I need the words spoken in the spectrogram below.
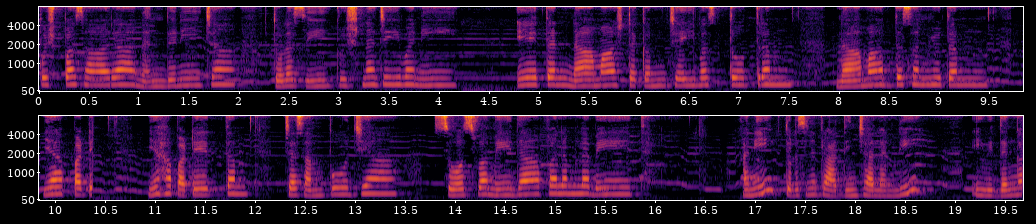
పుష్పసారా నందిని చ తులసి కృష్ణజీవని ఏతన్నామాష్టకం చైవ స్తోత్రం నామార్థ సంయుతం యః పటే యః పటేత్తం చ సంపూజ్య సోస్వమేధా ఫలం లభేత్ అని తులసిని ప్రార్థించాలండి. ఈ విధంగా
